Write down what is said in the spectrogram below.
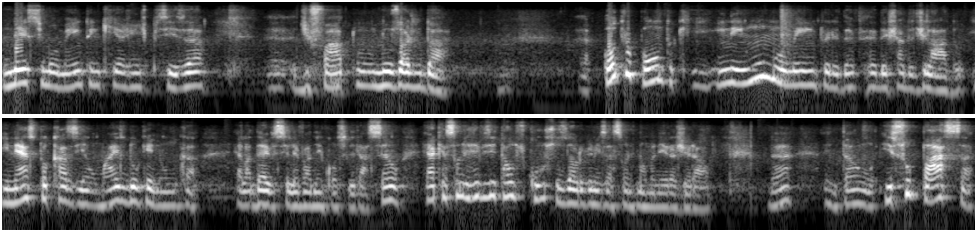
nesse momento em que a gente precisa, é, de fato, nos ajudar. Outro ponto que em nenhum momento ele deve ser deixado de lado, e nesta ocasião, mais do que nunca, ela deve ser levada em consideração é a questão de revisitar os custos da organização de uma maneira geral. Né? Então, isso passa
